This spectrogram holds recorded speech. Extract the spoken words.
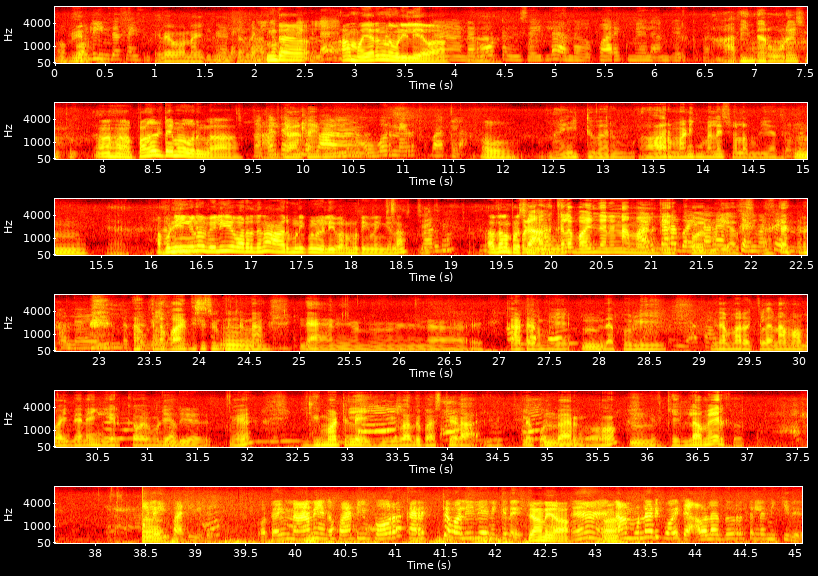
அப்போ. புளி இந்த சைடு இருக்கு. ஏதோ நைட் இந்த ஆமாம் இறங்கின வழியிலேயேவா அந்த ரோட்டு சைடுல அந்த பாறைக்கு மேல அங்க இருக்கு பாருங்க. அது இந்த ரோடே சுத்து. ஆஹா பகல் டைமில் வருங்களா? பகல் டைம்ல ஒவ்வொரு நேரத்துக்கு பார்க்கலாம் ஓ. நைட்டு வரும். ஆறு மணிக்கு மேலே சொல்ல முடியாது. ம். அப்போ நீங்களாம் வெளியே வர்றதுன்னா ஆறு மணிக்கு மேலே வெளியே வர மாட்டீங்களா இங்கெல்லாம்? அதெல்லாம் பிரச்சனை. அதுக்கெல்லாம் பயந்தானே நம்ம அதுக்கெல்லாம் பயந்துட்டு சுற்றிட்டுனா இந்த ஆனி ஒன்று இந்த காட்டெருமை இந்த புலி இந்த மாதிரி இருக்கல நம்ம பயந்தானே இங்கே இருக்கவே முடியாது? இது மட்டும் இல்லை இது வந்து ஃபஸ்ட்டடா இதுக்குள்ள போய் பாருங்க இதுக்கு எல்லாமே இருக்குது வழியிலையும் பாட்டி வீடு ஒரு டைம் நானும் எங்க பாட்டியும் போறோம் கரெக்டா வழியிலே நிக்குது. யானையா? நான் முன்னாடி போயிட்டேன். அவ்வளவு தூரத்துல நிக்குது.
